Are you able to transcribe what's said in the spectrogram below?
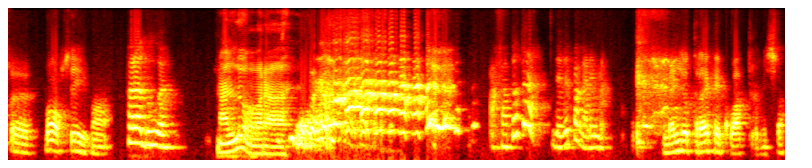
se... Boh, sì, ma... Farà due. Ma allora, ha fatto tre, deve pagare me. Meglio tre che quattro, mi sa.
